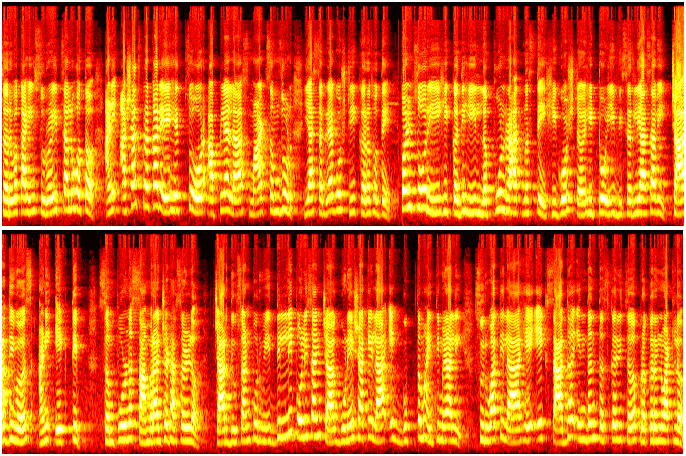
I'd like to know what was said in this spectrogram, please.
सर्व काही सुरळीत चालू होतं आणि अशाच प्रकारे हे चोर आपल्याला स्मार्ट समजून या सगळ्या गोष्टी करत होते. पण चोरी ही कधीही लपवून राहत नसते. ही गोष्ट ही टोळी विसरली असावी. चार दिवस आणि एक टिप. संपूर्ण साम्राज्य ढासळलं. चार दिवसांपूर्वी दिल्ली पोलिसांच्या गुन्हे शाखेला एक गुप्त माहिती मिळाली. सुरुवातीला हे एक साधं इंधन तस्करीचं प्रकरण वाटलं.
